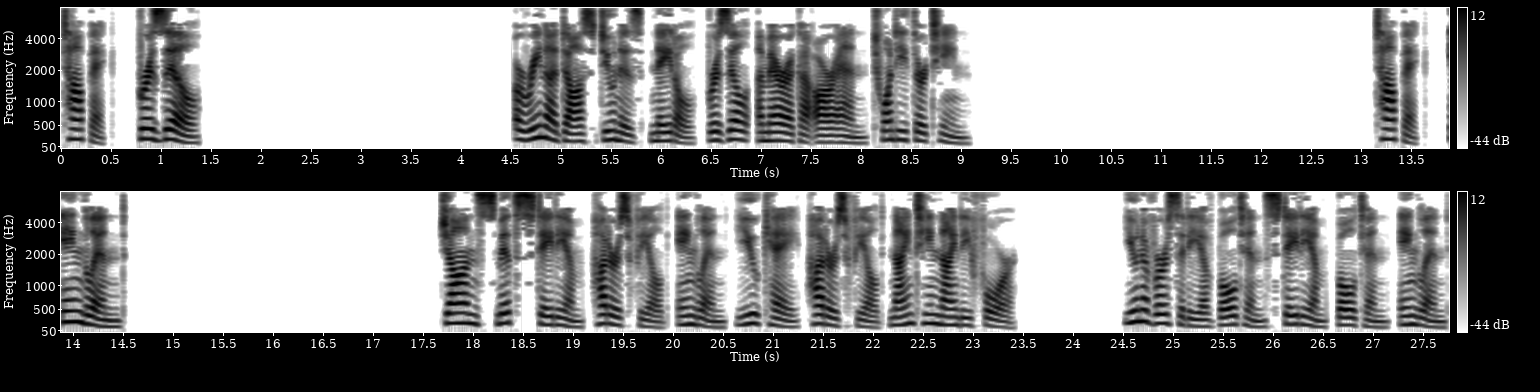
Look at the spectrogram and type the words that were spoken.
Topic: Brazil. Arena das Dunas, Natal, Brazil, America RN 2013. England. John Smith's Stadium, Huddersfield, England, UK, Huddersfield 1994. University of Bolton Stadium, Bolton, England,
